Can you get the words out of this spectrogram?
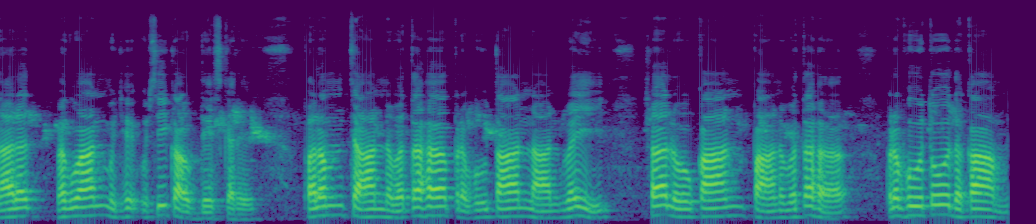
नारद, भगवान मुझे उसी का उपदेश करे। फलम चान्नवत प्रभूतान्नान्वयी, स लोकान पानवत। प्रभूतोदकाम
